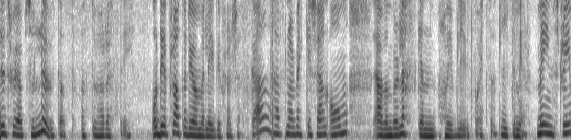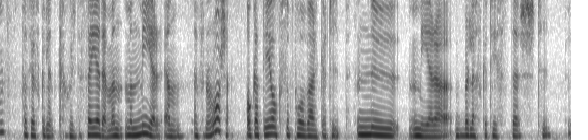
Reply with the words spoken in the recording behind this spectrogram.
Det tror jag absolut att, att du har rätt i. Och det pratade jag med Lady Francesca här för några veckor sedan om. Även burlesken har ju blivit på ett sätt lite mer mainstream. Fast jag skulle kanske inte säga det, men, men mer än, än för några år sedan. Och att det också påverkar typ nu mera burleskartisters typ eh,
